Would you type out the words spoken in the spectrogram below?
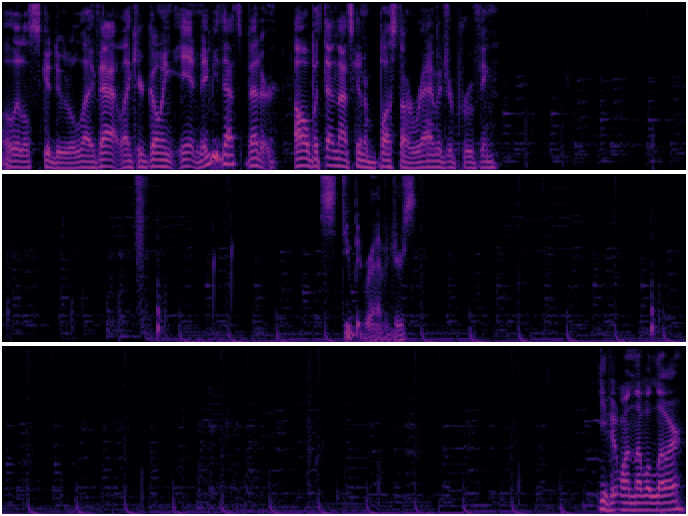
a little skadoodle like that, like you're going in. Maybe that's better. Oh, but then that's going to bust our Ravager proofing. Stupid Ravagers. Keep it one level lower.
